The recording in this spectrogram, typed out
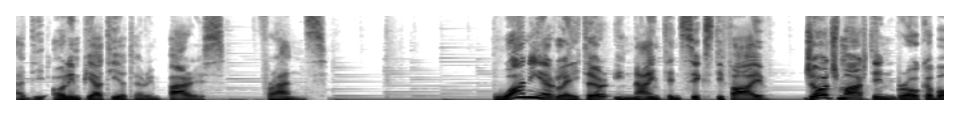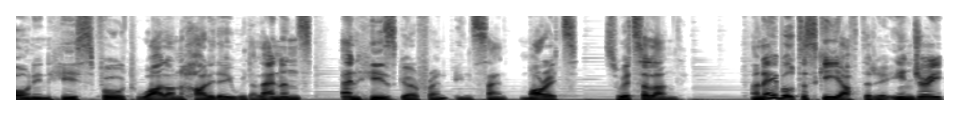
at the Olympia Theatre in Paris, France. One year later, in 1965, George Martin broke a bone in his foot while on holiday with the Lennons and his girlfriend in St. Moritz, Switzerland. Unable to ski after the injury,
